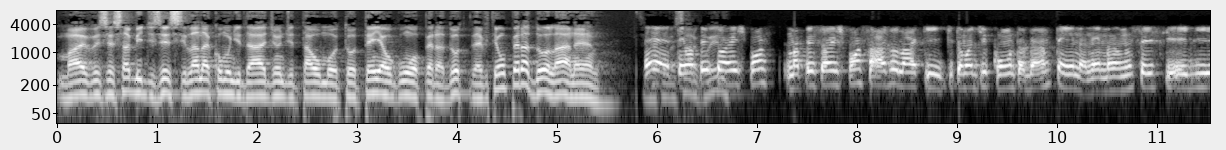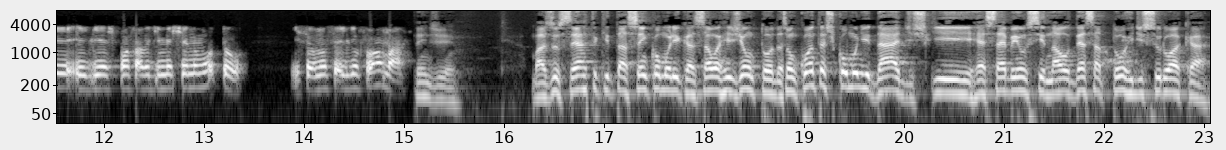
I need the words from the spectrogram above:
Mas você sabe dizer se lá na comunidade onde está o motor tem algum operador? Deve ter um operador lá, né? É, tem uma pessoa, uma pessoa responsável lá que, que toma de conta da antena, né? Mas eu não sei se ele, ele é responsável de mexer no motor. Isso eu não sei lhe informar. Entendi. Mas o certo é que está sem comunicação a região toda. São quantas comunidades que recebem o sinal dessa torre de Suruacá?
